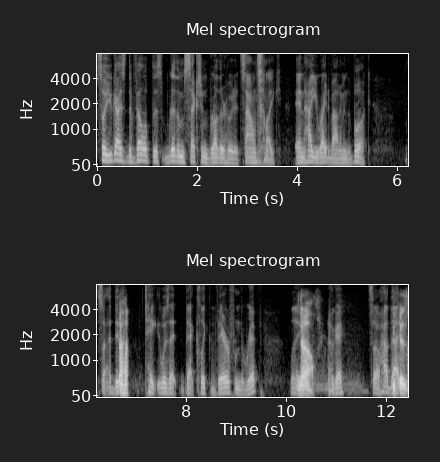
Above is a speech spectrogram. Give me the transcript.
so you guys developed this rhythm section brotherhood. It sounds like, and how you write about him in the book. So uh, did Uh-huh. it take was that that click there from the rip? Like, No, Okay. So how'd that because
